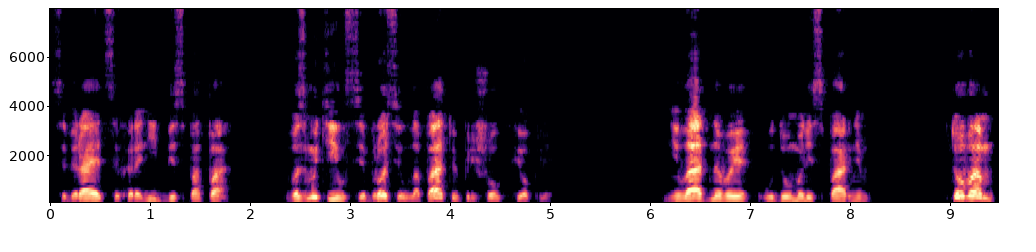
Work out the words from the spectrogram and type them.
собирается хоронить без попа, возмутился, бросил лопату и пришел к Фекле. Неладно вы удумали с парнем. Кто вам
